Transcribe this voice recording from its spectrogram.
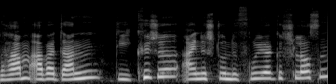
haben aber dann die Küche eine Stunde früher geschlossen,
